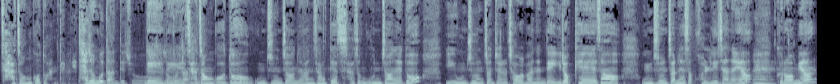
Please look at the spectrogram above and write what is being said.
자전거도 안 됩니다. 자전거도 안 되죠. 네, 자전거도 네. 안 자전거도 음주운전을 한 상태에서 자전거 운전해도 이 음주운전죄로 처벌받는데 이렇게 해서 음주운전해서 걸리잖아요. 네. 그러면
